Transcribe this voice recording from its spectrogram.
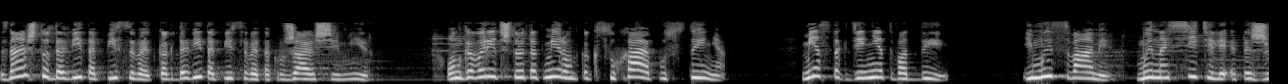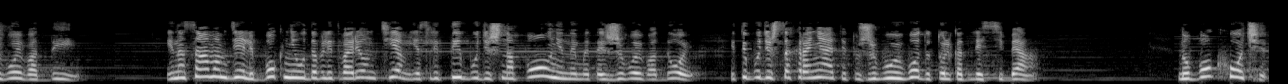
Знаешь, что Давид описывает, как Давид описывает окружающий мир? Он говорит, что этот мир, он как сухая пустыня, место, где нет воды. И мы с вами, мы носители этой живой воды. И на самом деле Бог не удовлетворен тем, если ты будешь наполненным этой живой водой – и ты будешь сохранять эту живую воду только для себя. Но Бог хочет,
